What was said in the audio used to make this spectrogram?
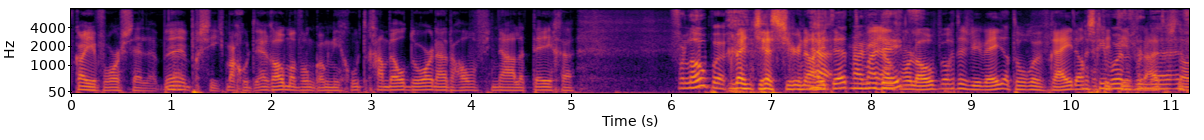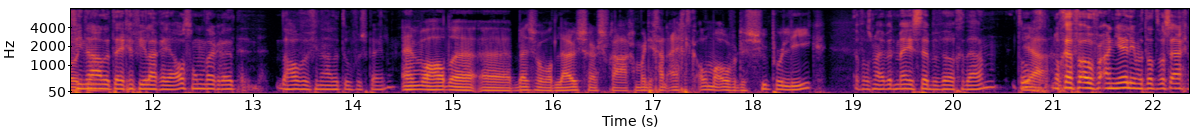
Kan je je voorstellen. Ja. Eh, precies. Maar goed, en Roma vond ik ook niet goed. Gaan wel door naar de halve finale tegen Voorlopig. Manchester United. maar wie ja, weet. voorlopig. Dus wie weet, dat horen we vrijdag. Misschien wordt het een, worden eh, een finale tegen Villarreal zonder de halve finale toe verspelen. En we hadden eh, best wel wat luisteraarsvragen, maar die gaan eigenlijk allemaal over de Super League. Volgens mij hebben we het meeste hebben we wel gedaan, toch? Ja. Nog even over Agnelli, want dat was eigenlijk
